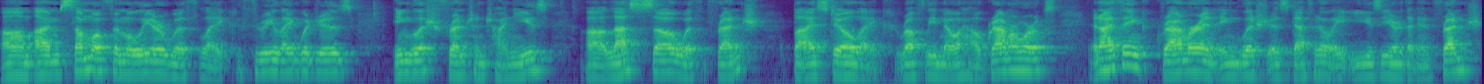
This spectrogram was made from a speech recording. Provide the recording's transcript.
um, I'm somewhat familiar with like three languages English, French, and Chinese, uh, less so with French, but I still like roughly know how grammar works. And I think grammar in English is definitely easier than in French,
